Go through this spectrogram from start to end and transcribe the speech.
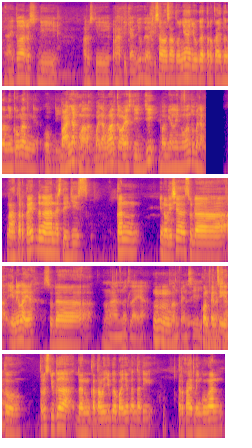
nah itu harus di harus diperhatikan juga gitu. Salah satunya juga terkait dengan lingkungan ya. Oh, Di- banyak malah, banyak banget kalau SDG bagian lingkungan tuh banyak. Nah, terkait dengan SDGs kan Indonesia sudah inilah ya, sudah menganut lah ya mm, konvensi konvensi itu. Terus juga dan kata lu juga banyak kan tadi terkait lingkungan.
